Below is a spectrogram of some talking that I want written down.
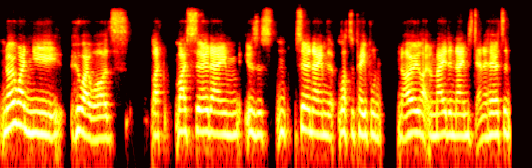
No one knew who I was. Like my surname is a surname that lots of people know. Like my maiden name's Danaher. It's a,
